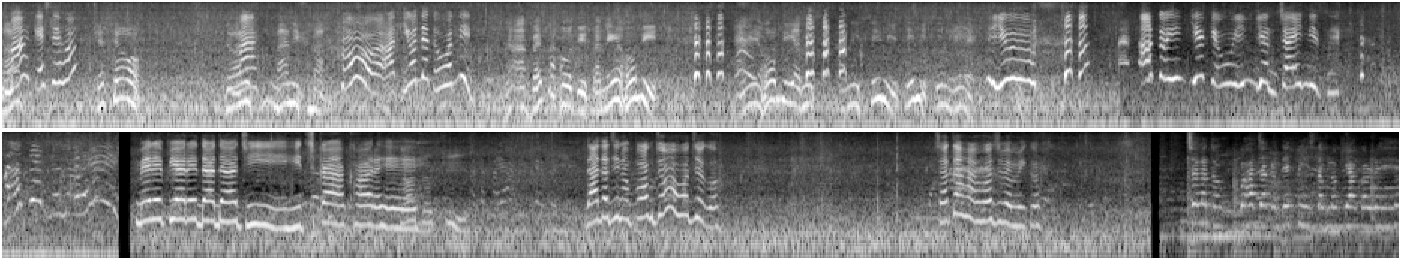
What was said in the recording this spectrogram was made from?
माँ कैसे हो कैसे हो माँ निश्मा हो आत योदत होदी आ बेटा होदी तने होदी तने होदी अनि अनि सिनी सिनी सिनी यू આ તો ઇન્ડિયા કે હું ઇન્ડિયન ચાઇનીઝ मेरे प्यारे दादाजी हिचका खा रहे हैं दादाजी नो पोक जो हो जगो जाता है होज मम्मी को चला तो बाहर जाकर देखते हैं सब लोग क्या कर रहे हैं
